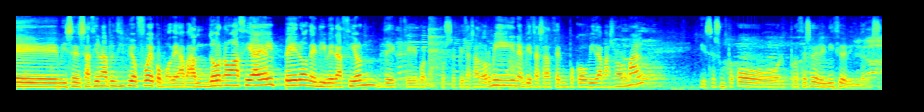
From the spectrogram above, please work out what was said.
Eh, mi sensación al principio fue como de abandono hacia él, pero de liberación, de que bueno, pues empiezas a dormir, empiezas a hacer un poco vida más normal Y ese es un poco el proceso del inicio del ingreso.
